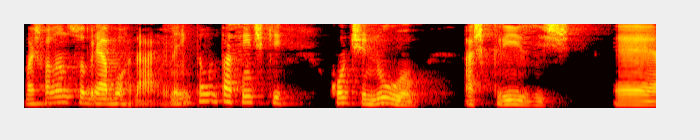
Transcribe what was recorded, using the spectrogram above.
Mas falando sobre a abordagem, né? então, em pacientes que continuam as crises é,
